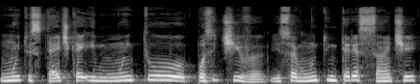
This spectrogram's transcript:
muito estética e muito positiva. Isso é muito interessante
